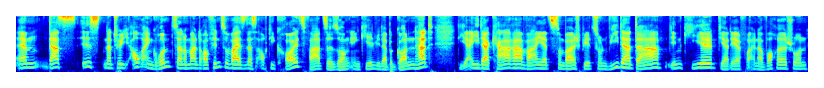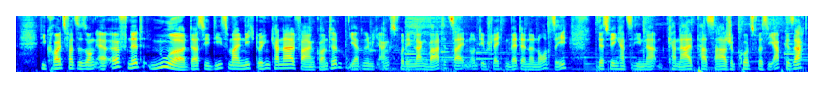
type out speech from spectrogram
Ähm, das ist natürlich auch ein Grund, da nochmal darauf hinzuweisen, dass auch die Kreuzfahrtsaison in Kiel wieder begonnen hat. Die Aida Cara war jetzt zum Beispiel schon wieder da in Kiel. Die hatte ja vor einer Woche schon die Kreuzfahrtsaison eröffnet, nur dass sie diesmal nicht durch den Kanal fahren konnte. Die hatte nämlich Angst vor den langen Wartezeiten und dem schlechten Wetter in der Nordsee. Deswegen hat sie die Na Kanalpassage kurzfristig abgesagt.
